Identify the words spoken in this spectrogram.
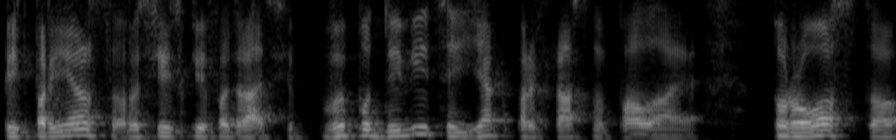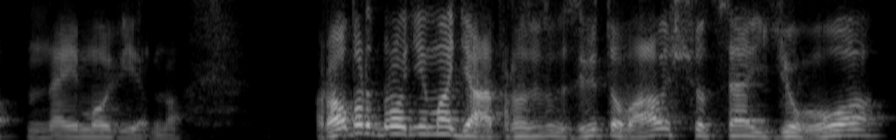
підприємств Російської Федерації. Ви подивіться, як прекрасно палає, просто неймовірно. Роберт Броді Мадяр звітував, що це його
